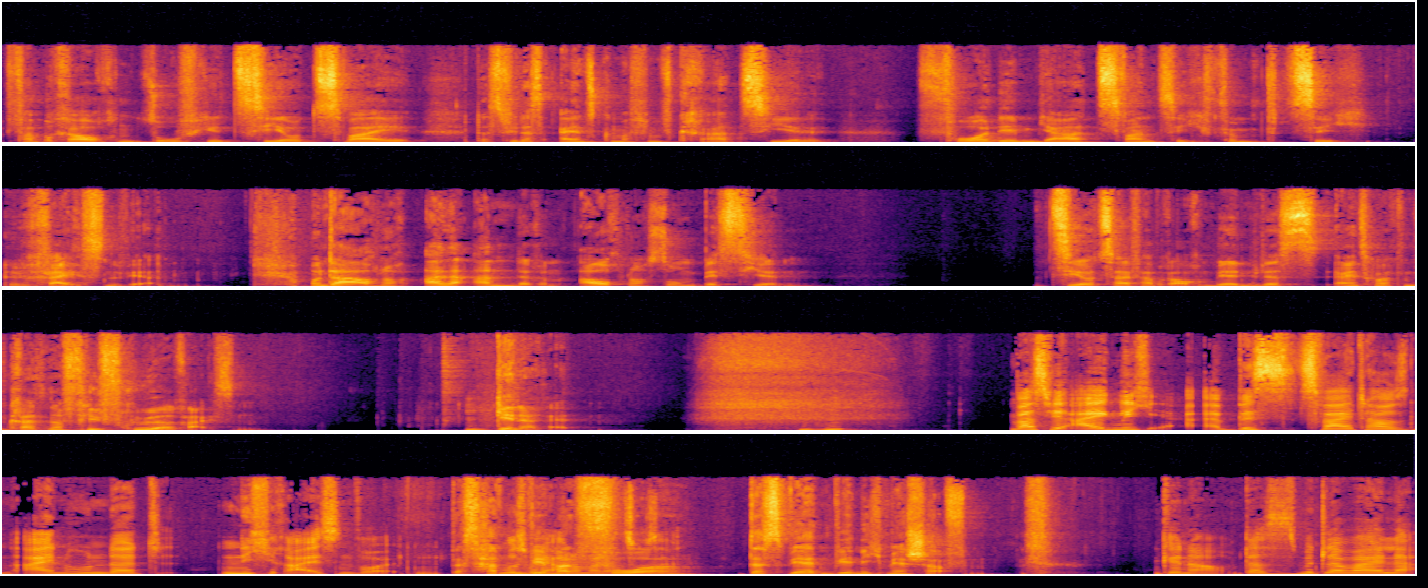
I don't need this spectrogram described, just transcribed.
verbrauchen so viel CO2, dass wir das 1,5 Grad Ziel vor dem Jahr 2050 reißen werden. Und da auch noch alle anderen auch noch so ein bisschen CO2 verbrauchen, werden wir das 1,5 Grad noch viel früher reißen. Mhm. Generell. Mhm. Was wir eigentlich äh, bis 2100 nicht reißen wollten. Das hatten wir mal vor. Das werden wir nicht mehr schaffen. Genau, das ist mittlerweile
